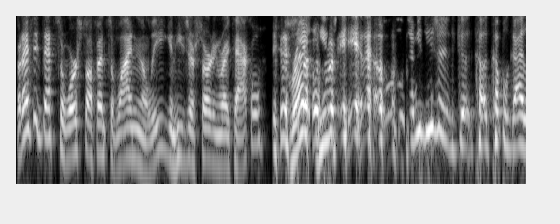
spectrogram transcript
but I think that's the worst offensive line in the league, and he's our starting right tackle. Right. so, was, you know? I mean, these are a couple guys.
